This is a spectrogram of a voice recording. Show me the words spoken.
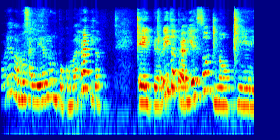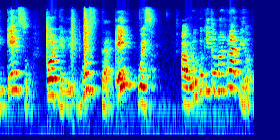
Ahora vamos a leerlo un poco más rápido. El perrito travieso no quiere queso porque le gusta el hueso. Ahora un poquito más rápido.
